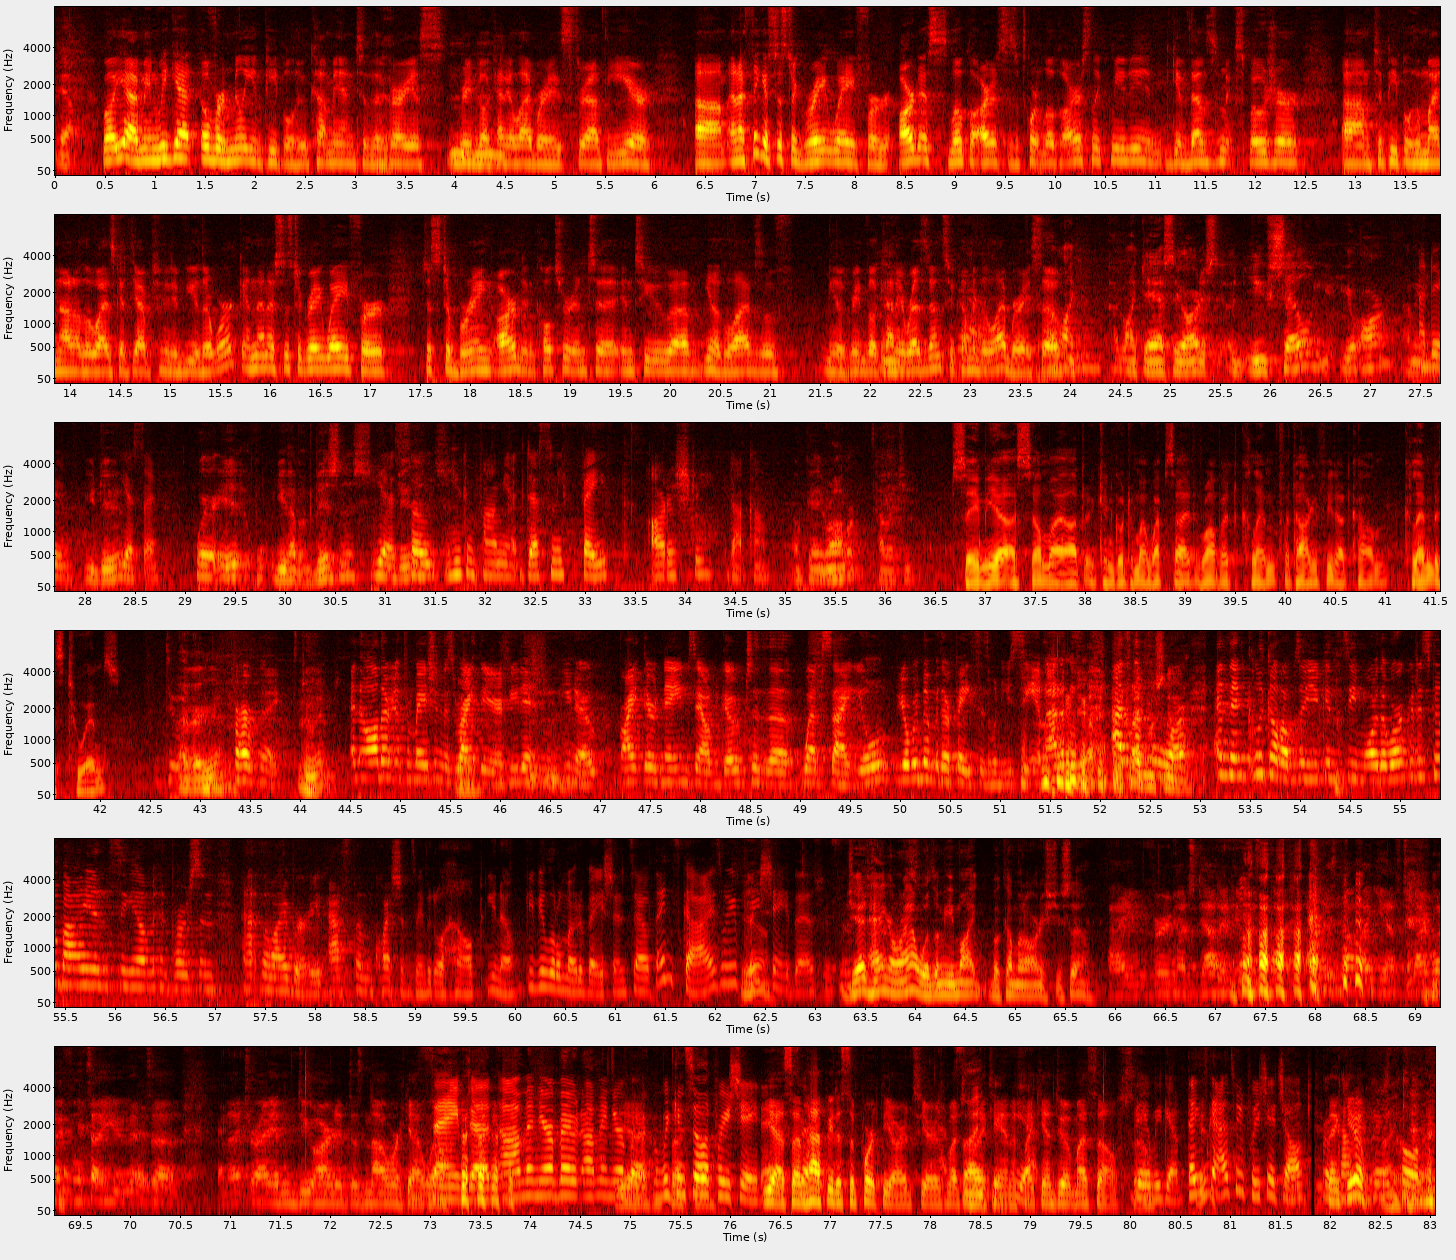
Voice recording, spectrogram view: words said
Yeah. Well, yeah, I mean, we get over a million people who come into the Yeah. various Mhm. Greenville County libraries throughout the year. Um, and I think it's just a great way for artists, local artists, to support local artists in the community and give them some exposure um, to people who might not otherwise get the opportunity to view their work. And then it's just a great way for just to bring art and culture into into um, you know the lives of you know Greenville County Yeah. residents who come Yeah. into the library. I'd So like, I'd like to ask the artist, uh, do you sell your art? I mean, I do. You do? Yes, sir. Where is, do you have a business? Yes, so this? you can find me at destinyfaithartistry.com. Okay, Robert, how about you? Same here. I sell my art. You can go to my website, robertclemmphotography.com. Clemm is two M's. Two it. Very good. Perfect. Two M's. And all their information is right there. If you didn't, you know, write their names down, go to the website. You'll you'll remember their faces when you see them out of the, out of the Famous four, and then click on them so you can see more of the work, or just go by and see them in person at the library. Ask them questions. Maybe it'll help. You know, give you a little motivation. So thanks, guys. We Yeah. appreciate this. This Jed, hang around with them, you might become an artist yourself. I very much doubt it. It is not, art is not my gift. My wife will tell you that uh, when I try and do art, it does not work out well. Same, Jed. I'm in your boat. I'm in your Yeah, boat. We can but, still uh, appreciate it. Yes, I'm So, happy to support the arts here as much as I Thank you. can if Yeah. I can't do it myself. So. There we go. Thanks, guys. We appreciate y'all for Thank coming. you. Very Thank cool. you.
